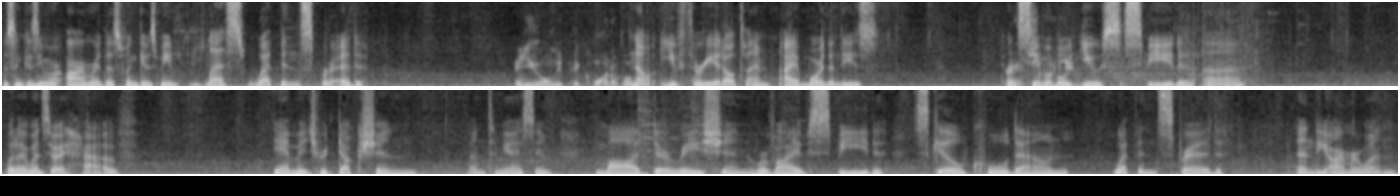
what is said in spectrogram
This one gives me more armor. This one gives me less weapon spread. And you only pick one of them? No, you have three at all time. I have more than these. So Consumable you- use speed. Uh, what other ones do I have? Damage reduction. Done to me, I assume. Mod duration. Revive speed. Skill cooldown. Weapon spread. And the armor one.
